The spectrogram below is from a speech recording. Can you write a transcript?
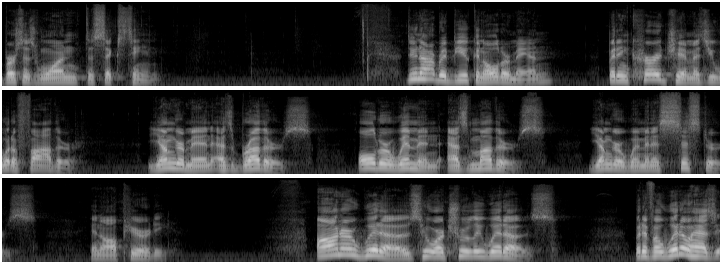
verses 1 to 16. Do not rebuke an older man, but encourage him as you would a father, younger men as brothers, older women as mothers, younger women as sisters, in all purity. Honor widows who are truly widows. But if a widow has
